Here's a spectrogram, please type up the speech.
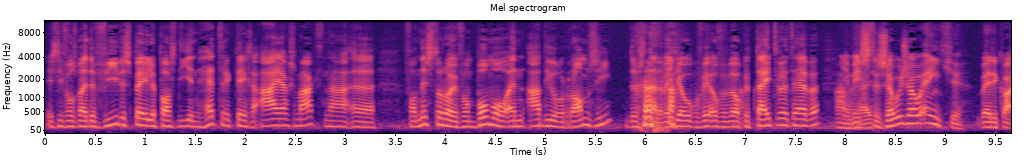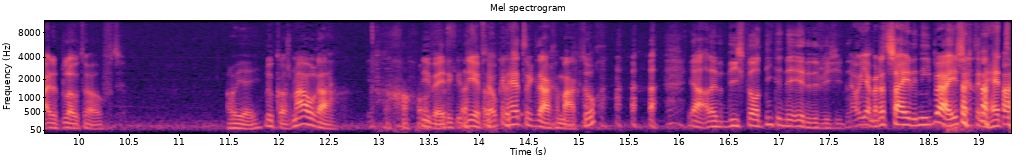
is die volgens mij de vierde speler pas die een hat tegen Ajax maakt. Na eh, Van Nistelrooy, Van Bommel en Adil Ramzi. Dus nou, dan weet je ongeveer over welke tijd we het hebben. Ah, je mist er sowieso eentje, weet ik al uit het blote hoofd. Oh jee. Lucas Maura. Die, weet ik, die heeft ook een hat daar gemaakt, toch? Ja, alleen die speelt niet in de Eredivisie. Nou ja, maar dat zei je er niet bij. Je zegt een hat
